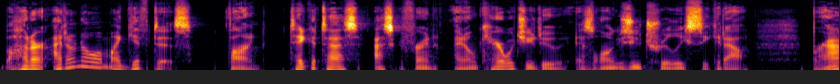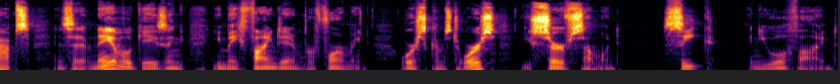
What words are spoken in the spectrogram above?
But Hunter, I don't know what my gift is. Fine. Take a test, ask a friend. I don't care what you do as long as you truly seek it out. Perhaps instead of navel gazing, you may find it in performing. Worst comes to worst, you serve someone. Seek and you will find.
